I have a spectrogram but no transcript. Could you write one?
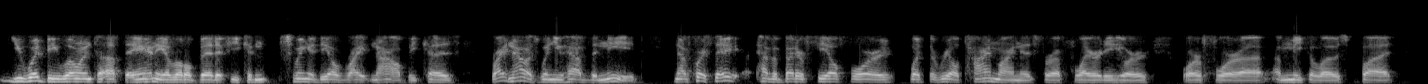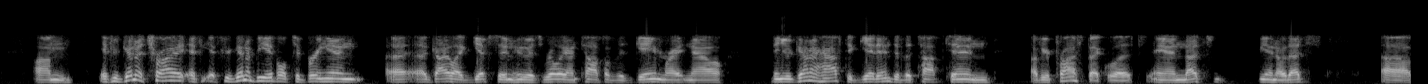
you would be willing to up the ante a little bit if you can swing a deal right now, because right now is when you have the need. Now, of course, they have a better feel for what the real timeline is for a Flaherty or or for a, a Mikolas. But um, if you're going to try, if, if you're going to be able to bring in a, a guy like Gibson, who is really on top of his game right now, then you're going to have to get into the top ten of your prospect list, and that's you know that's uh,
